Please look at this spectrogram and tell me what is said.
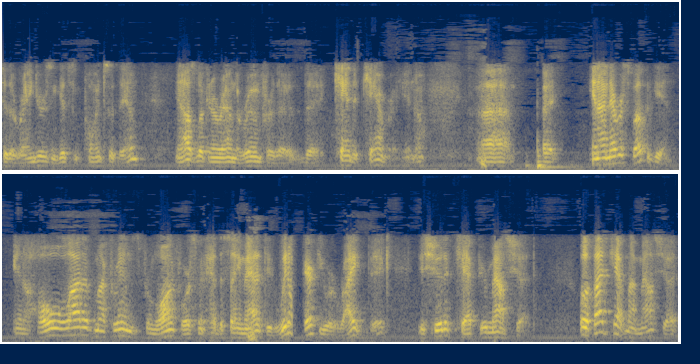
to the Rangers and get some points with them? And I was looking around the room for the, the candid camera, you know. Uh, but, and I never spoke again. And a whole lot of my friends from law enforcement had the same attitude. We don't care if you were right, Vic. You should have kept your mouth shut. Well, if I'd kept my mouth shut,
